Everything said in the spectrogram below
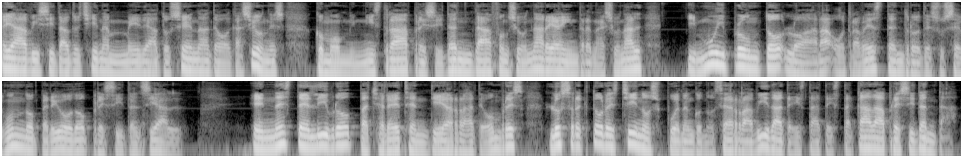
Ella ha visitado China en media docena de ocasiones como ministra, presidenta, funcionaria internacional y muy pronto lo hará otra vez dentro de su segundo periodo presidencial. En este libro, Bachelet en Tierra de Hombres, los lectores chinos pueden conocer la vida de esta destacada presidenta.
